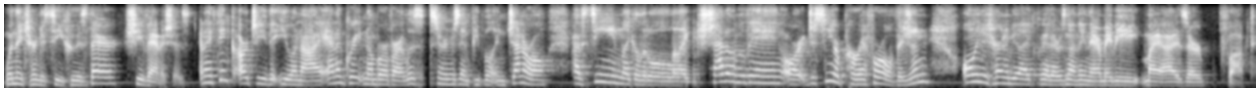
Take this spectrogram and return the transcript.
When they turn to see who is there, she vanishes. And I think, Archie, that you and I, and a great number of our listeners and people in general, have seen like a little like shadow moving or just in your peripheral vision, only to turn and be like, okay, there was nothing there. Maybe my eyes are fucked.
